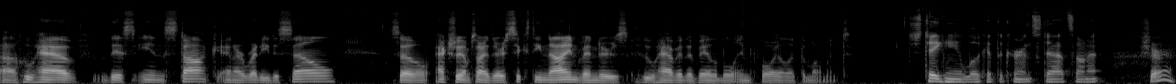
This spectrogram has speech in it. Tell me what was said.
uh, who have this in stock and are ready to sell. So actually, I'm sorry, there are 69 vendors who have it available in foil at the moment. Just taking a look at the current stats on it. Sure.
